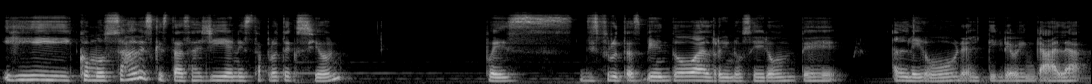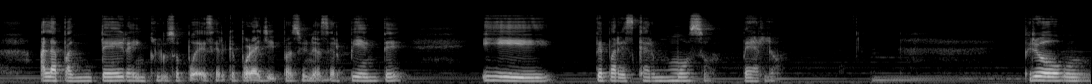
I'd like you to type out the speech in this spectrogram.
Y como sabes que estás allí en esta protección, pues disfrutas viendo al rinoceronte, al león, al tigre bengala, a la pantera, incluso puede ser que por allí pase una serpiente y te parezca hermoso verlo. Pero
